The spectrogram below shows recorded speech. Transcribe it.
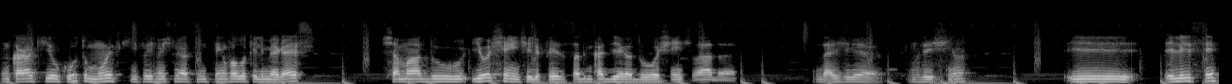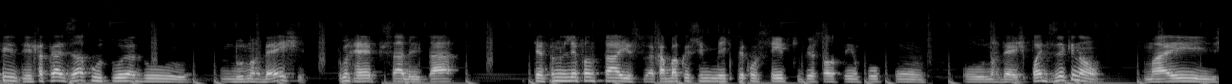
um cara que eu curto muito, que infelizmente não é- tem o valor que ele merece, chamado Yoshente. Ele fez essa brincadeira do Oxente lá da, da gíria nordestina. E ele sempre ele tá trazendo a cultura do, do Nordeste pro rap, sabe? Ele tá tentando levantar isso, acabar com esse meio que preconceito que o pessoal tem um pouco com o Nordeste. Pode dizer que não, mas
